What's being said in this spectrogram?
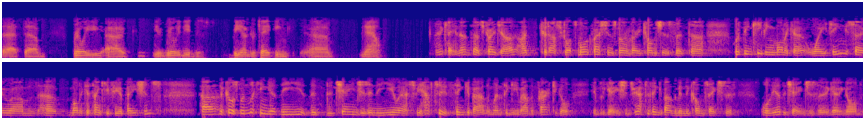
that um, really uh, you really need to be undertaking uh, now. Okay, that, that's great, Joe. I could ask lots more questions, but I'm very conscious that uh, we've been keeping Monica waiting. So, um, uh, Monica, thank you for your patience. Uh, of course, when looking at the, the, the, changes in the U.S., we have to think about them when thinking about the practical implications. We have to think about them in the context of all the other changes that are going on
